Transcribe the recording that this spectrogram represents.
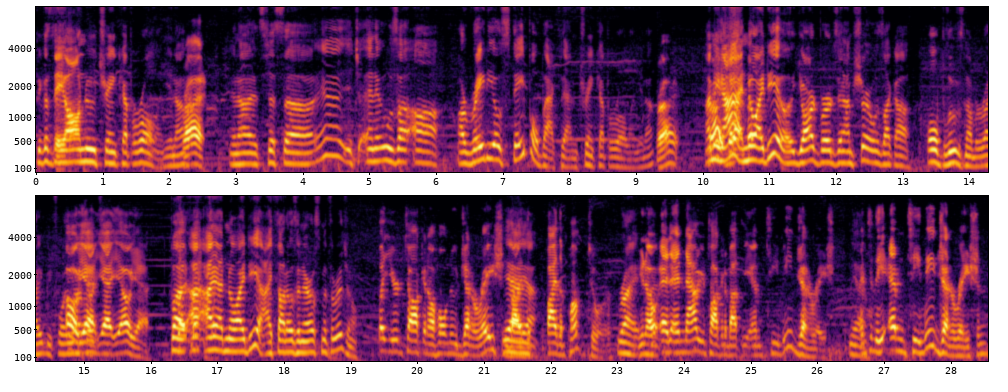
because they all knew Train Kept Rolling. You know, Right. you know, it's just uh, yeah, it, and it was a, a a radio staple back then. Train kept rolling, you know. Right. I Right, mean, but I had no idea Yardbirds, and I'm sure it was like a old blues number, right before. Oh, yeah, yeah, yeah, oh, yeah. But, But- I, I had no idea. I thought it was an Aerosmith original. But you're talking a whole new generation Yeah, by, yeah. The, by the Pump tour. Right, You know, right. and, and now you're talking about the MTV generation. Yeah. And to the MTV generation,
